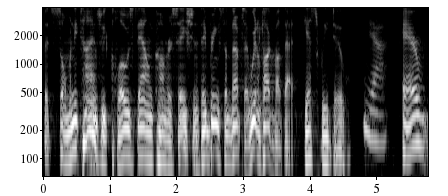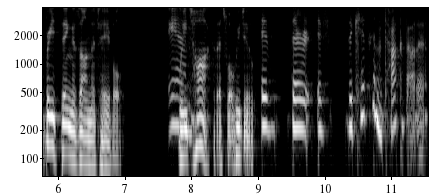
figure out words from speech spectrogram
But so many times we close down conversation. If they bring something up, say, we don't talk about that. Yes, we do. Yeah. Everything is on the table. And we talk. That's what we do. If they're if the kid's gonna talk about it,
